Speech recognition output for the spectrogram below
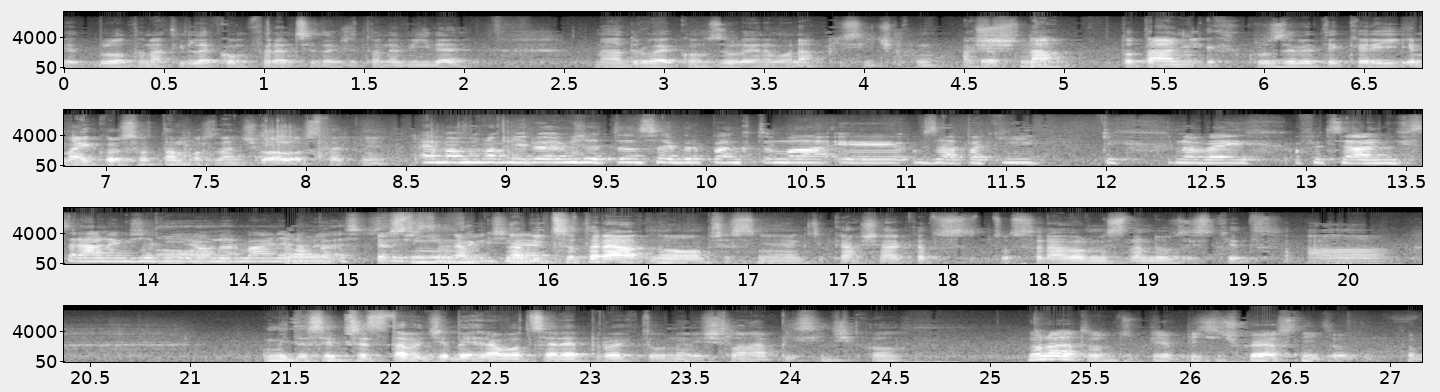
je, bylo to na této konferenci, takže to nevíde na druhé konzoli nebo na PC, až Jasně. na totální exkluzivity, který i Microsoft tam označoval ostatně. Já mám hlavně dojem, že ten Cyberpunk to má i v zápatí těch nových oficiálních stránek, že vyjdou normálně na PS4, Jasný, navíc, takže... navíc se teda, no přesně, jak říká Šárka, to, se- to se dá velmi snadno zjistit. A umíte si představit, že by hra od CD Projektu nevyšla na PC? No ne, to PC je jasný, to, to,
